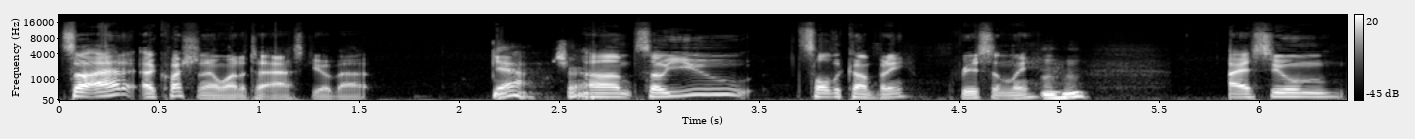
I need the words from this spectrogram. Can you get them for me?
So I had a question I wanted to ask you about. Yeah, sure. Um, so you sold a company recently. Mm-hmm. I assume,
